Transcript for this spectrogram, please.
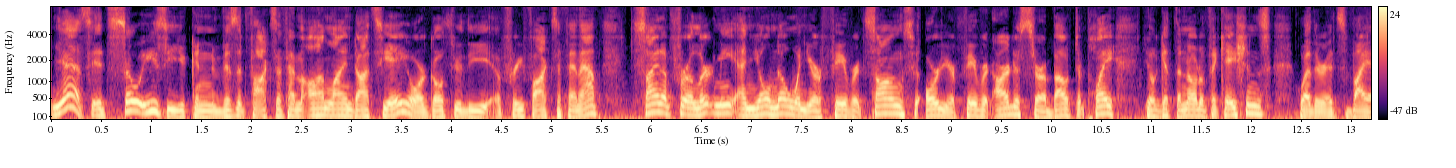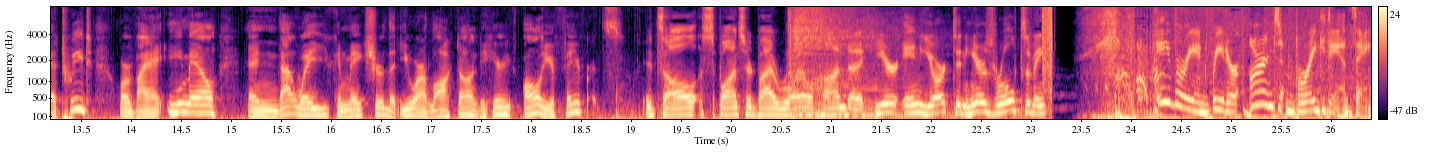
Yes, it's so easy. You can visit foxfmonline.ca or go through the uh, free Fox FM app, sign up for Alert Me, and you'll know when your favorite songs or your favorite artists are about to play. You'll get the notifications, whether it's via tweet or via email, and that way you can make sure that you are locked on to hear all your favorites. It's all sponsored by Royal Honda here in Yorkton. Here's Roll to Me. Avery and Reader aren't breakdancing.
